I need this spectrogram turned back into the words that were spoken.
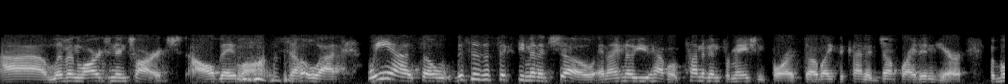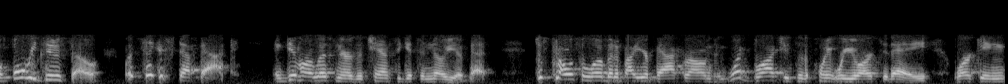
Uh, living large and in charge all day long. so uh, we uh, so this is a 60 minute show, and I know you have a ton of information for us. So I'd like to kind of jump right in here. But before we do so, let's take a step back and give our listeners a chance to get to know you a bit. Just tell us a little bit about your background and what brought you to the point where you are today, working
